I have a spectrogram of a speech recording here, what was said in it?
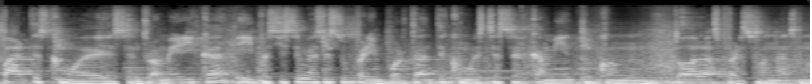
partes, como de Centroamérica. Y pues sí se me hace súper importante como este acercamiento con todas las personas, ¿no?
